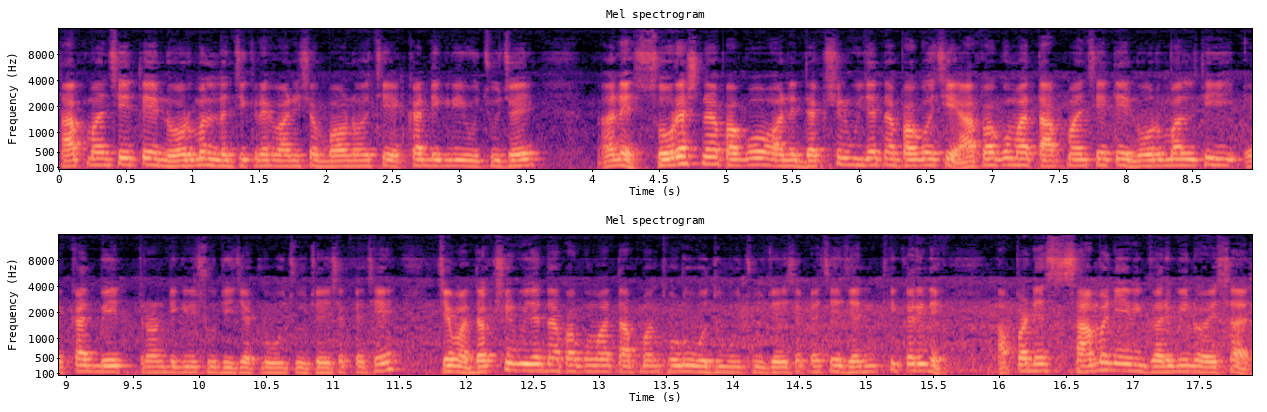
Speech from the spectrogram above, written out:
તાપમાન છે તે નોર્મલ નજીક રહેવાની સંભાવના છે. એકાદ ડિગ્રી ઊંચું જાય અને સૌરાષ્ટ્રના ભાગો અને દક્ષિણ ગુજરાતના ભાગો છે, આ ભાગોમાં તાપમાન છે તે નોર્મલથી એકાદ બે ત્રણ ડિગ્રી સુધી જેટલું ઊંચું જઈ શકે છે. જેમાં દક્ષિણ ગુજરાતના ભાગોમાં તાપમાન થોડું વધુ ઊંચું જઈ શકે છે જેથી કરીને આપણને સામાન્ય એવી ગરમીનો અહેસાસ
